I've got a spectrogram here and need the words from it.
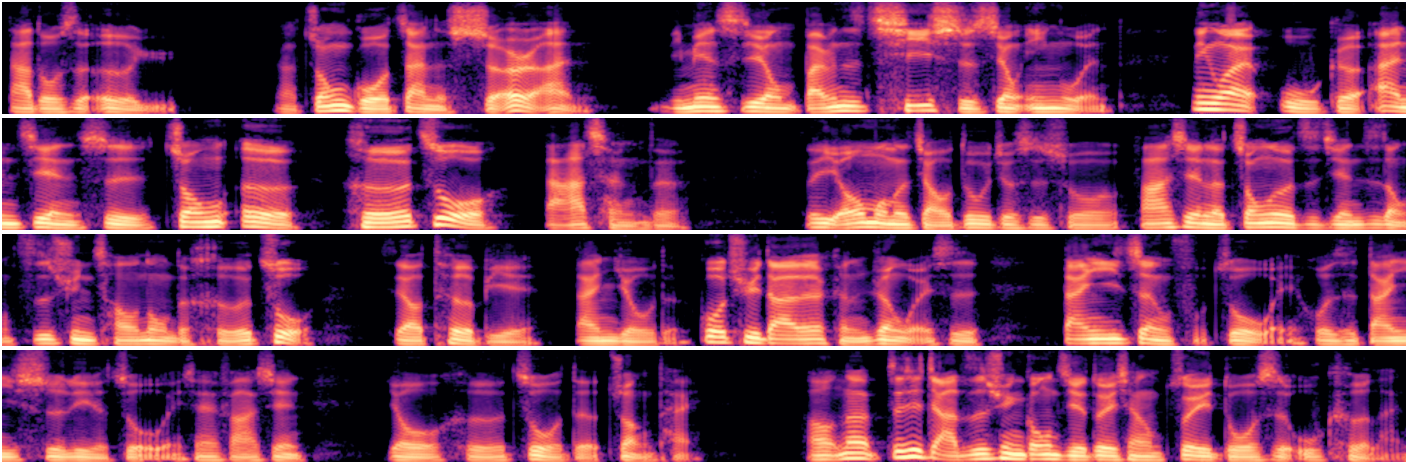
大多是俄语。那中国占了十二案，里面是用百分之七十是用英文。另外五个案件是中俄合作达成的。所以欧盟的角度就是说，发现了中俄之间这种资讯操弄的合作是要特别担忧的。过去大家可能认为是单一政府作为，或者是单一势力的作为，现在发现有合作的状态。好，那这些假资讯攻击的对象最多是乌克兰，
